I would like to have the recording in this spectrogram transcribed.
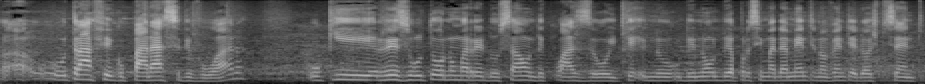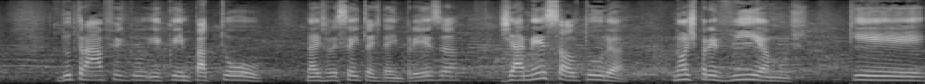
uh, o tráfego parasse de voar, o que resultou numa redução de quase 80, de, de aproximadamente 92% do tráfego e que impactou nas receitas da empresa. Já nessa altura, nós prevíamos que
